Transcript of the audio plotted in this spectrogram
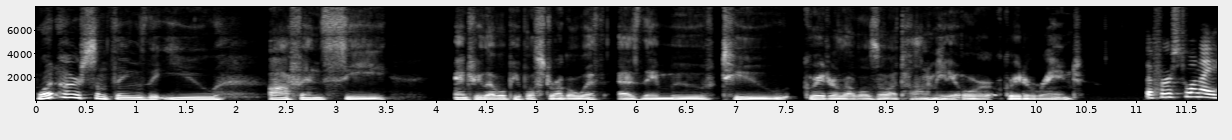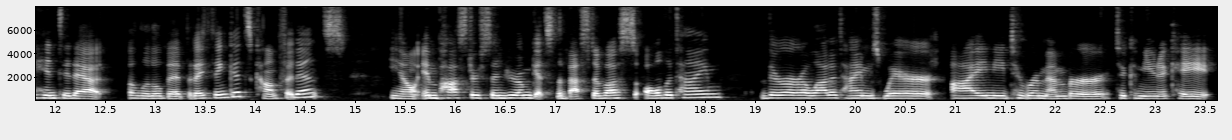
What are some things that you often see entry level people struggle with as they move to greater levels of autonomy or greater range? The first one I hinted at a little bit, but I think it's confidence. You know, imposter syndrome gets the best of us all the time. There are a lot of times where I need to remember to communicate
